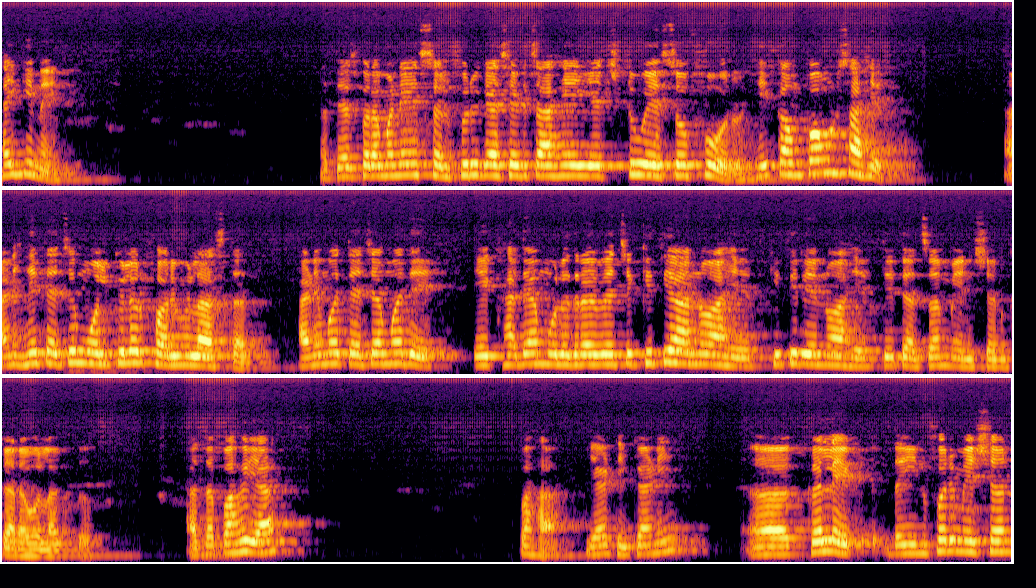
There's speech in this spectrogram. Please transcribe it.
आहे की नाही? त्याचप्रमाणे सल्फ्युरिक ॲसिडचा आहे H two S O four हे कंपाऊंड्स आहेत. आणि हे त्याचे मोलिक्युलर फॉर्म्युला असतात. आणि मग त्याच्यामध्ये एखाद्या मूलद्रव्याचे किती अणू आहेत किती रेणू आहेत ते त्याचं मेन्शन करावं लागतं. आता पाहूया. पहा या ठिकाणी collect the information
